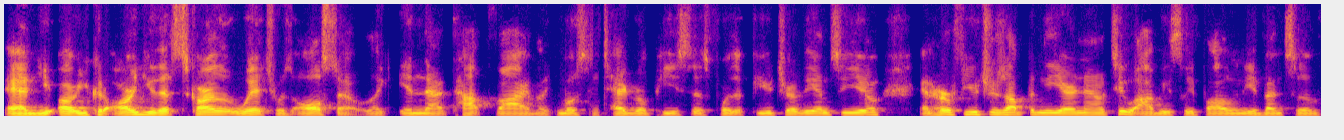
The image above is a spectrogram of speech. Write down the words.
And you or you could argue that Scarlet Witch was also like in that top 5 like most integral pieces for the future of the MCU and her future's up in the air now too obviously following the events of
